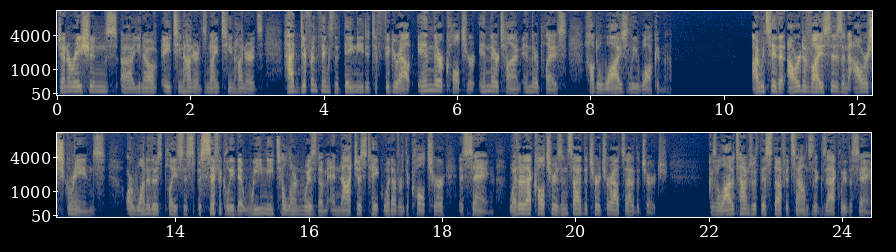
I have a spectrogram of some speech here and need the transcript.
Generations, uh, you know, 1800s, 1900s, had different things that they needed to figure out in their culture, in their time, in their place, how to wisely walk in them. I would say that our devices and our screens are one of those places specifically that we need to learn wisdom and not just take whatever the culture is saying, whether that culture is inside the church or outside of the church. Because a lot of times with this stuff, it sounds exactly the same.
